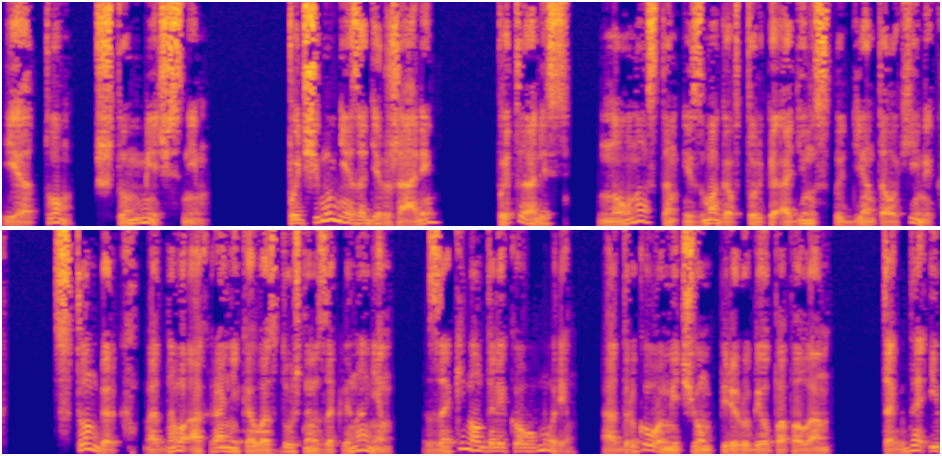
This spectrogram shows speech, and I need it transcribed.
и о том, что меч с ним. Почему не задержали? Пытались, но у нас там из магов только один студент-алхимик. Стонберг одного охранника воздушным заклинанием закинул далеко в море, а другого мечом перерубил пополам. Тогда и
